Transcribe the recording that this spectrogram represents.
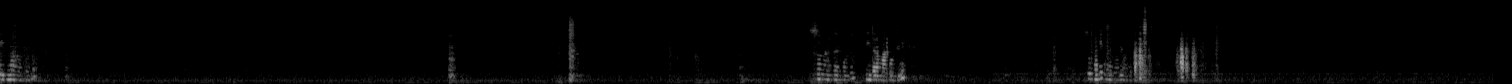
ಈಗ ಮಾಡೋದು ಸೊ ಮಾಡ್ತಾ ಇರ್ಬೋದು ಈ ಥರ ಮಾಡ್ಕೊತೀನಿ ಸೊ ಹಾಗೆ ಮಾಡ್ಕೊಳ್ಳಿ. ಸೊ ಎಣ್ಣೆ ಬಿಟ್ಟು ಬಂದು ಸಾರಿ ನೀಟಾಗಿ ಎಣ್ಣೆ ಬಿಟ್ಟು ಬಂದು ಮಾಡ್ಕೊಳ್ಳಿ. ಸೊ ಮಾಡ್ಕೊಳ್ಳಿ. ಎರಡು ಮಾಡಿದ್ದೀನಿ.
